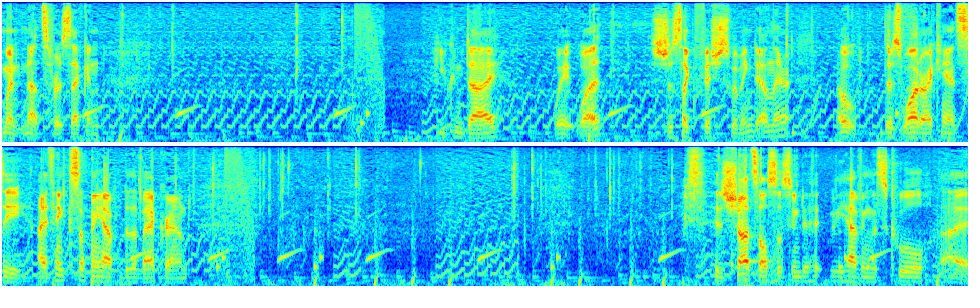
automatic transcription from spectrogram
went nuts for a second. You can die. Wait, what? It's just like fish swimming down there? Oh, there's water I can't see. I think something happened to the background. His shots also seem to be having this cool, uh,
